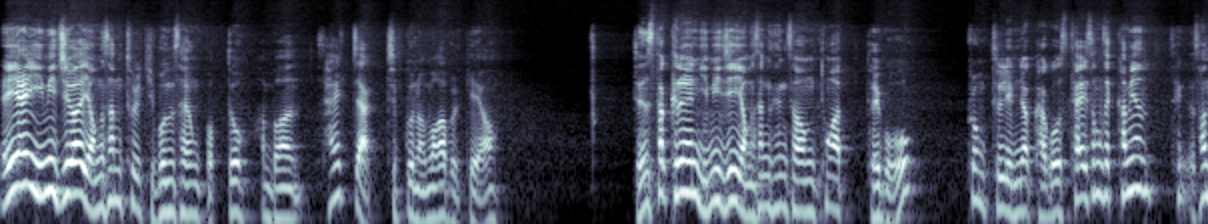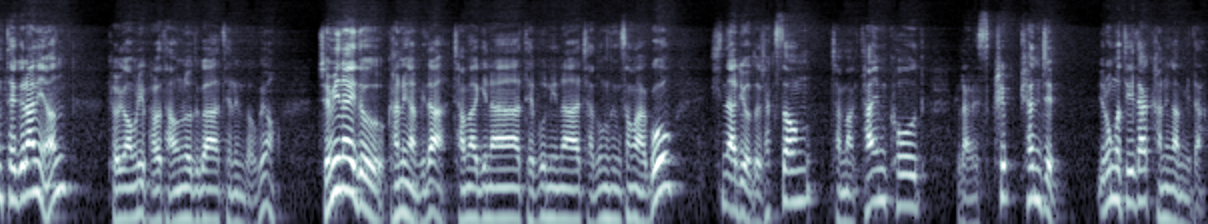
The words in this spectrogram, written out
AI 이미지와 영상 툴 기본 사용법도 한번 살짝 짚고 넘어가 볼게요. 젠스파크는 이미지 영상 생성 통합되고 프롬프트를 입력하고 스타일 선택하면 선택을 하면 결과물이 바로 다운로드가 되는 거고요. 제미나이도 가능합니다. 자막이나 대본이나 자동 생성하고 시나리오도 작성, 자막 타임 코드, 그다음에 스크립트 편집 이런 것들이 다 가능합니다.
